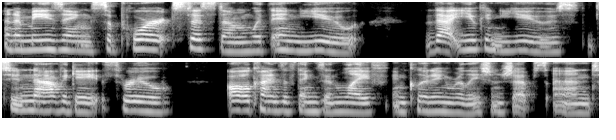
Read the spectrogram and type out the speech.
an amazing support system within you that you can use to navigate through all kinds of things in life, including relationships. And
